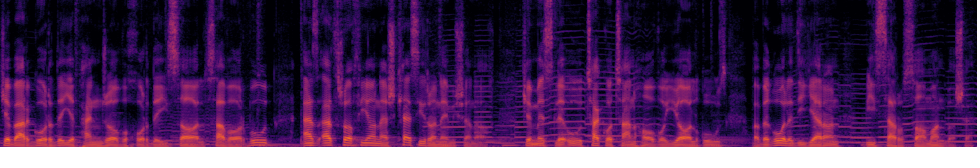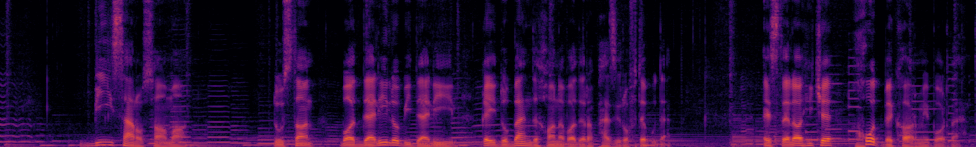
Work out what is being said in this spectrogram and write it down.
که بر گرده پنجاب و خورده ای سال سوار بود از اطرافیانش کسی را نمی شناخت که مثل او تک و تنها و یالغوز و به قول دیگران بی سر و سامان باشد. بی سر و سامان. دوستان با دلیل و بی دلیل قید و بند خانواده را پذیرفته بودند. اصطلاحی که خود به کار می بردند.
